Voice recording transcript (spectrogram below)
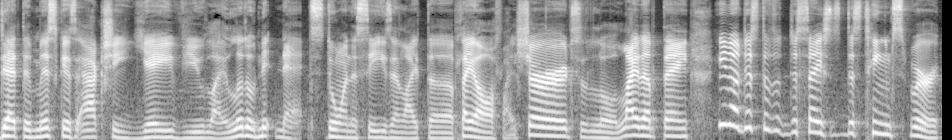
that the Mystics actually gave you like little knickknacks during the season, like the playoffs, like shirts, a little light up thing, you know, just to just say this team spirit.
